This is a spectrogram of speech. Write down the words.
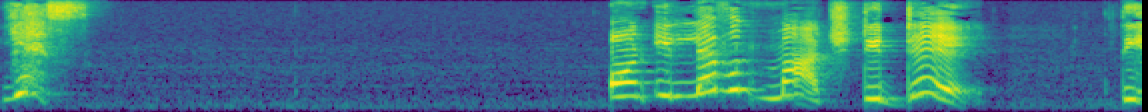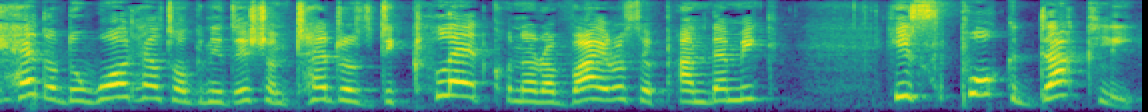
Yes. On 11th March, the day the head of the World Health Organization, Tedros, declared coronavirus a pandemic, he spoke darkly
